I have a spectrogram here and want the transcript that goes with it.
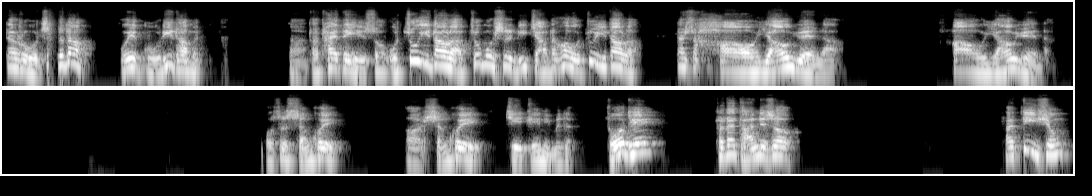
但是我知道，我也鼓励他们。啊，他太太也说，我注意到了，朱牧师，你讲的话我注意到了。但是好遥远呐，好遥远呐！我说神会，啊，神会解决你们的。昨天他在谈的时候，他弟兄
